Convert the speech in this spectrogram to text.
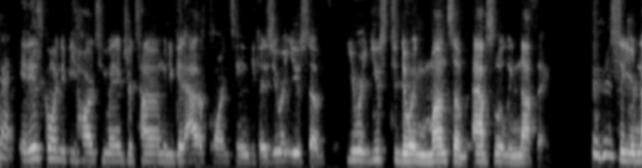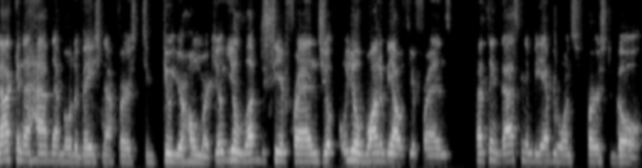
yeah, right. it is going to be hard to manage your time when you get out of quarantine because you were used of you were used to doing months of absolutely nothing. Mm-hmm. So you're not going to have that motivation at first to do your homework. You'll you'll love to see your friends. You'll you'll want to be out with your friends. I think that's going to be everyone's first goal.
